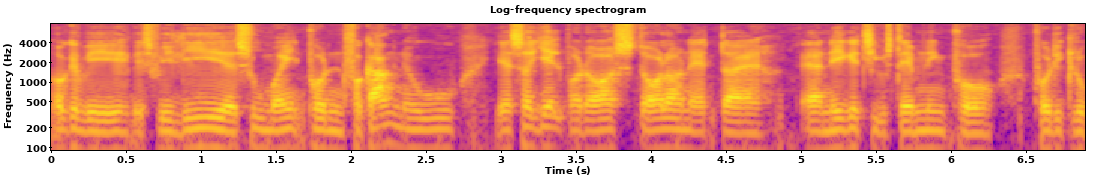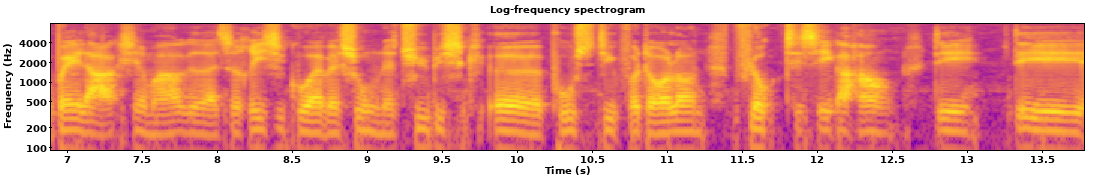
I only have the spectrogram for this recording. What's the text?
nu kan vi, hvis vi lige øh, zoomer ind på den forgangne uge, ja, så hjælper det også dollaren, at der er, er negativ stemning på, på de globale aktiemarkeder, altså risikoaversion er typisk øh, positiv for dollaren, flugt til sikker havn, det, det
